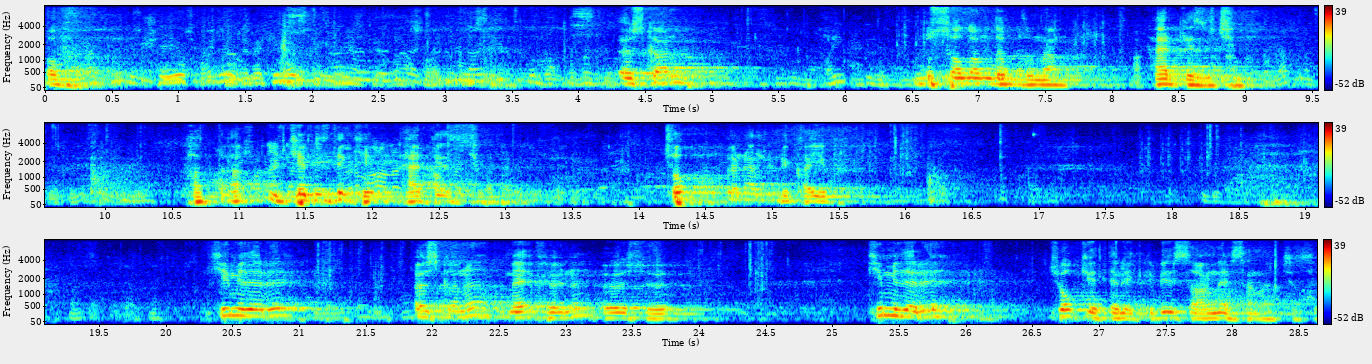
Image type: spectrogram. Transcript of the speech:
Of. Özkan, bu salonda bulunan herkes için, hatta ülkemizdeki herkes için çok önemli bir kayıp. Kimileri Özkan'ı MFÖ'nün öğüsü, kimileri çok yetenekli bir sahne sanatçısı,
